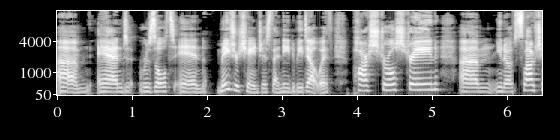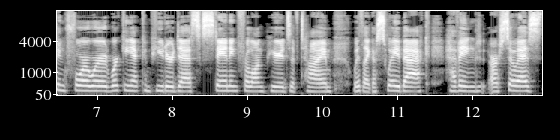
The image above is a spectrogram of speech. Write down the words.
um, and result in major changes that need to be dealt with. Postural strain, um, you know, slouching forward, working at computer desks, standing for long periods of time with like a sway back, having our psoas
